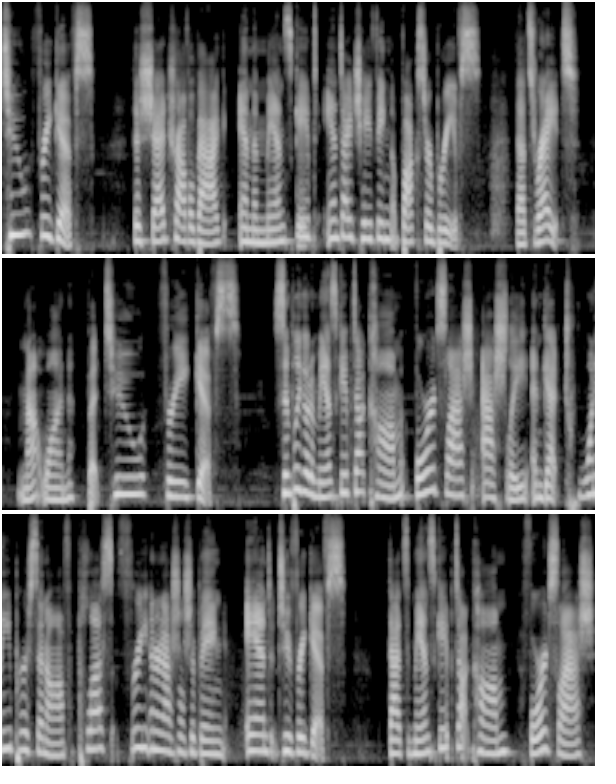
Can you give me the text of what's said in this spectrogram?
two free gifts the Shed travel bag and the Manscaped anti chafing boxer briefs. That's right, not one, but two free gifts. Simply go to manscaped.com forward slash Ashley and get 20% off plus free international shipping and two free gifts. That's manscaped.com forward slash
